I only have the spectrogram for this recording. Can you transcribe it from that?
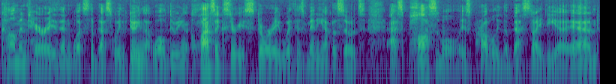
commentary then what's the best way of doing that? Well doing a classic series story with as many episodes as possible is probably the best idea. And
